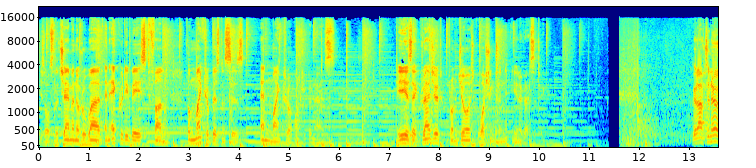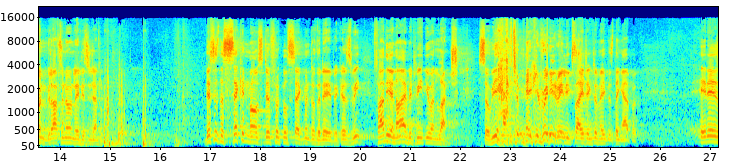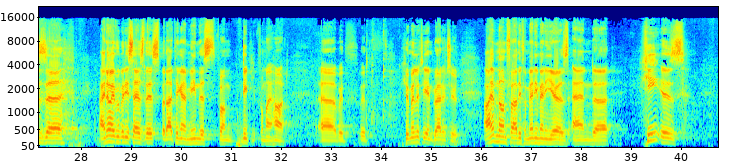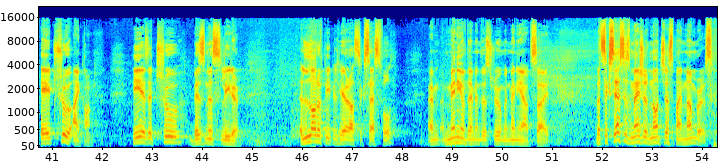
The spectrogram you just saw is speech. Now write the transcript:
He's also the chairman of Ruwad, an equity based fund for micro businesses and micro entrepreneurs. He is a graduate from George Washington University. Good afternoon. Good afternoon, ladies and gentlemen. This is the second most difficult segment of the day because we, Fadi and I are between you and lunch. So we have to make it really, really exciting to make this thing happen. It is, uh, I know everybody says this, but I think I mean this from deeply from my heart, uh, with, with humility and gratitude. I have known Fadi for many, many years, and uh, he is a true icon. He is a true business leader. A lot of people here are successful, and many of them in this room and many outside. But success is measured not just by numbers,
